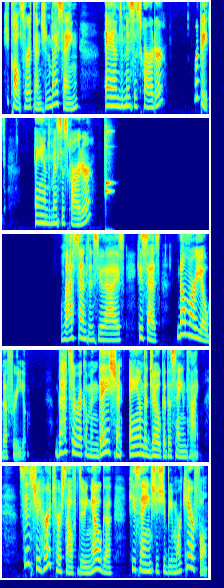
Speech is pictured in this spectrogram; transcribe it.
he calls her attention by saying, And Mrs. Carter? Repeat. And Mrs. Carter? Last sentence, you guys. He says, No more yoga for you. That's a recommendation and a joke at the same time. Since she hurt herself doing yoga, he's saying she should be more careful.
